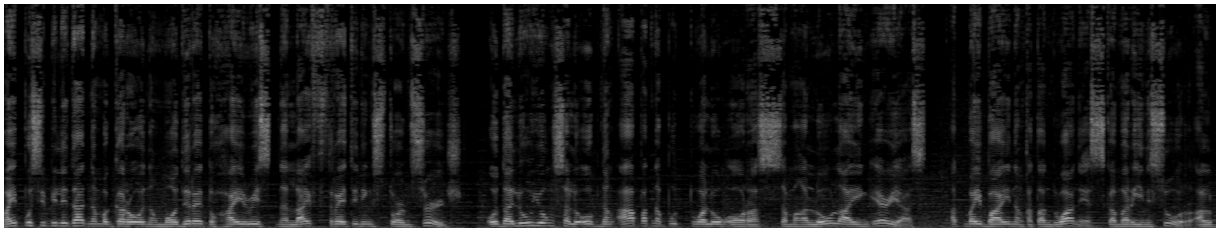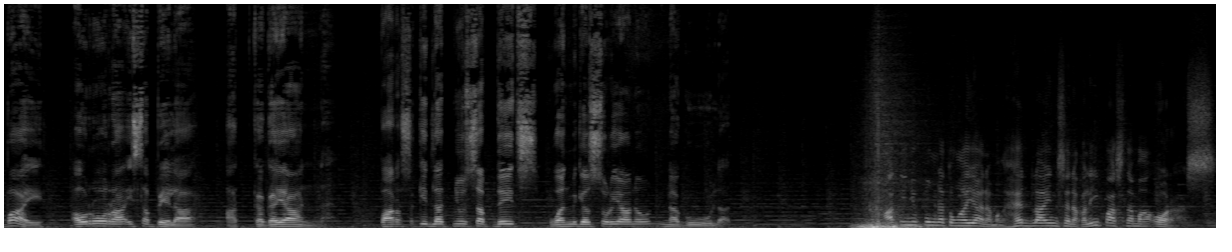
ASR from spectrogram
may posibilidad na magkaroon ng moderate to high risk na life-threatening storm surge o daluyong sa loob ng 48 oras sa mga low-lying areas at baybayin ng Catanduanes, Camarines Sur, Albay, Aurora, Isabela at Cagayan. Para sa Kidlat News Updates, Juan Miguel Soriano, nag-uulat. At inyo pong natungayan ang mga headlines sa nakalipas na mga oras.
